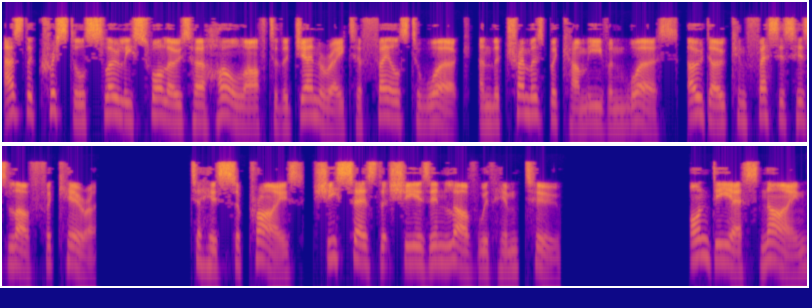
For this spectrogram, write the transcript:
As the crystal slowly swallows her whole after the generator fails to work, and the tremors become even worse, Odo confesses his love for Kira. To his surprise, she says that she is in love with him too. On DS9,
